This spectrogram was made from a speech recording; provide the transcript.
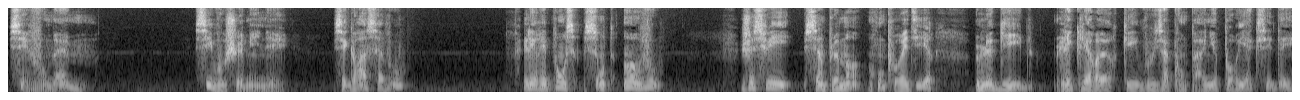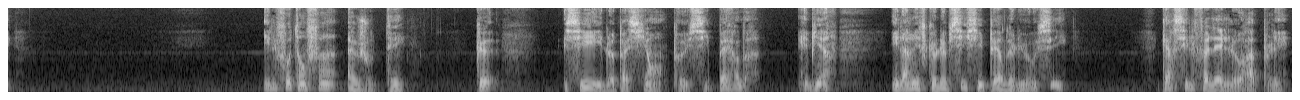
c'est vous-même. Si vous cheminez, c'est grâce à vous. Les réponses sont en vous. Je suis simplement, on pourrait dire, le guide, l'éclaireur qui vous accompagne pour y accéder. Il faut enfin ajouter que si le patient peut s'y perdre, eh bien, il arrive que le psy s'y perde lui aussi. Car s'il fallait le rappeler,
